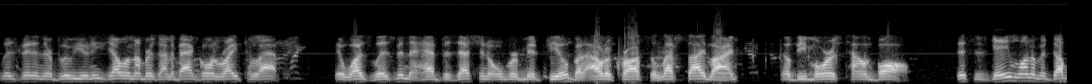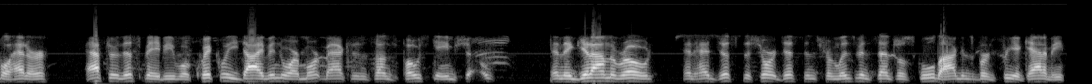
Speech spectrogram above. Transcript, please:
Lisbon in their blue unis, yellow numbers on the back, going right to left. It was Lisbon that had possession over midfield, but out across the left sideline, it'll be Morristown ball. This is game one of a doubleheader after this baby, we'll quickly dive into our Mort Backus and Sons post-game show and then get on the road and head just the short distance from Lisbon Central School to Ogdensburg Free Academy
